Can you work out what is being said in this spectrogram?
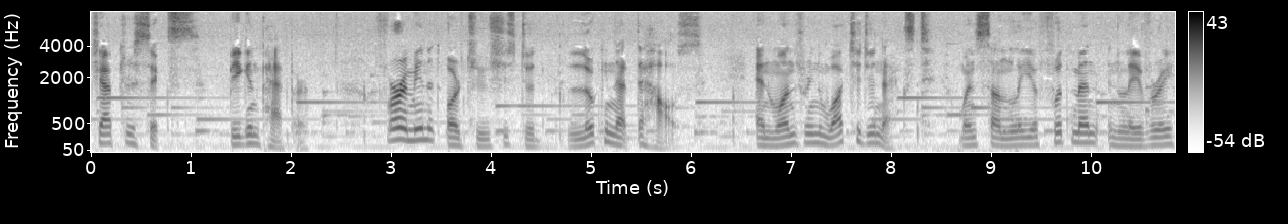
Chapter 6 Pig and Pepper For a minute or two, she stood looking at the house and wondering what to do next when suddenly a footman in livery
